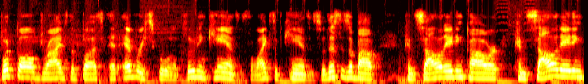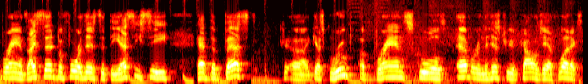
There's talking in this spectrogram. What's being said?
football drives the bus at every school, including Kansas, the likes of Kansas. So this is about consolidating power, consolidating brands. I said before this that the SEC had the best, uh, I guess, group of brand schools ever in the history of college athletics.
